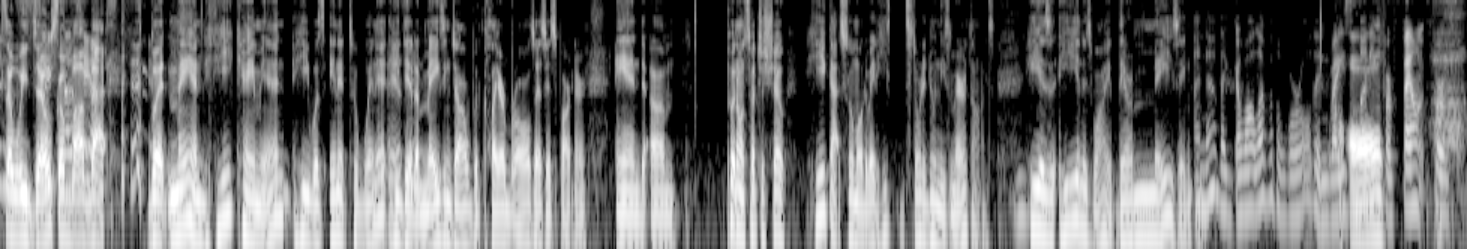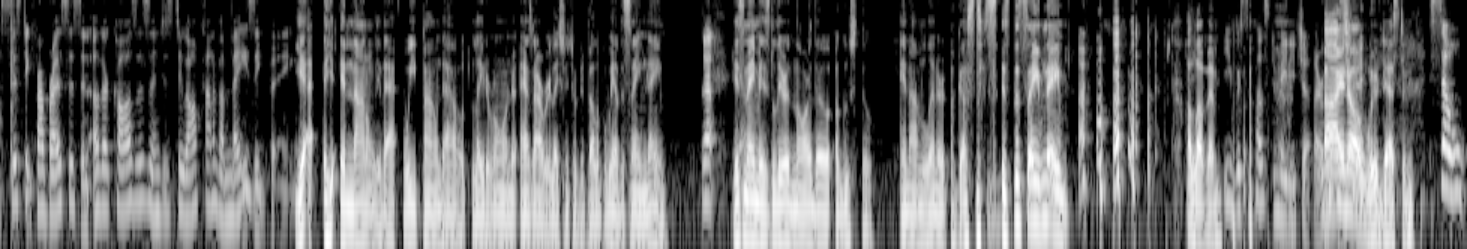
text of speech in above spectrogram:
so we joke Switch about that. But man, he came in. He was in it to win it. he did an amazing job with Claire Brawls as his partner, and um, put on such a show. He got so motivated. He started doing these marathons. He is he and his wife. They're amazing. I know they go all over the world and raise All- money for found, for cystic fibrosis and other causes, and just do all kind of amazing things. Yeah, and not only that, we found out later on as our relationship developed, we have the same name. Yep. His Yep. name is Leonardo Augusto, and I'm Leonard Augustus. It's the same name. I love him. You were supposed to meet each other. I know you? we're destined. So,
